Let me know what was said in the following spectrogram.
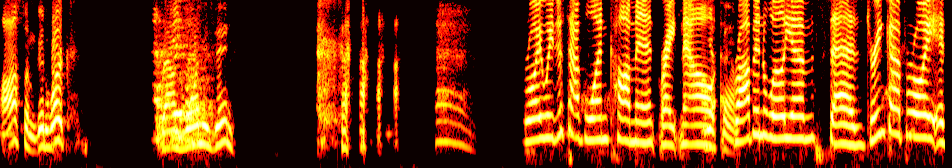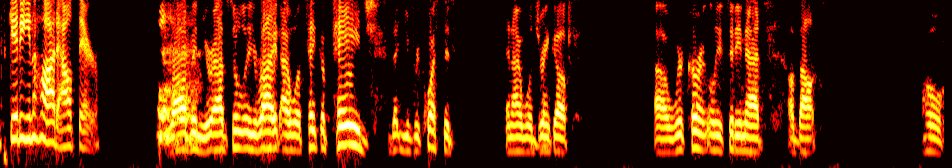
Awesome, good work. That's Round good. one is in. Roy, we just have one comment right now. Yes. Robin Williams says, Drink up, Roy. It's getting hot out there. Robin, you're absolutely right. I will take a page that you've requested and I will drink up. Uh, we're currently sitting at about, oh,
